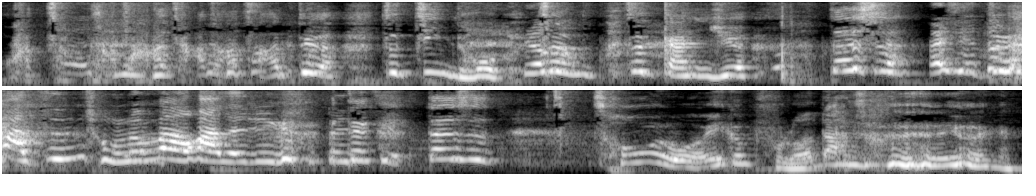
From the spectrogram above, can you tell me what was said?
哇，嚓嚓嚓嚓嚓嚓，对啊，这镜头，这这感觉，但是而且都怕遵从了漫画的这个分对，但是从我一个普罗大众的人，又感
